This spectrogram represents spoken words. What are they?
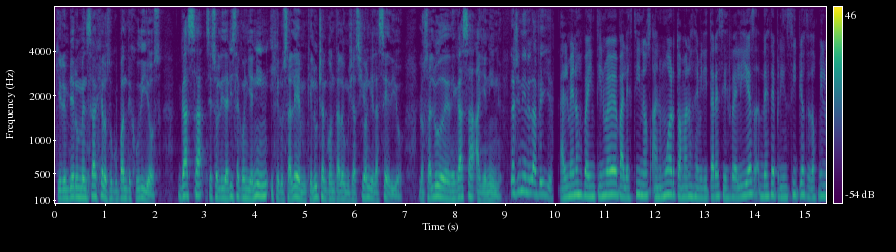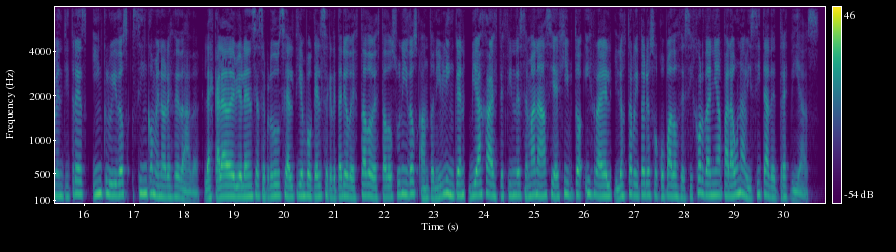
Quiero enviar un mensaje a los ocupantes judíos. Gaza se solidariza con Yenin y Jerusalén, que luchan contra la humillación y el asedio. Los saludo desde Gaza a Yenin. Al menos 29 palestinos han muerto a manos de militares israelíes desde principios de 2023, incluidos cinco menores de edad. La escalada de violencia se produce al tiempo que el secretario de Estado de Estados Unidos, Anthony Blinken, viaja este fin de semana hacia Egipto, Israel y los territorios ocupados de Cisjordania para una visita de tres días.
